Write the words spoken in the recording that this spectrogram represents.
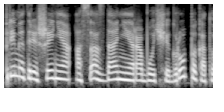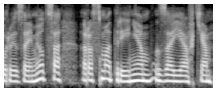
примет решение о создании рабочей группы, которая займется рассмотрением заявки.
